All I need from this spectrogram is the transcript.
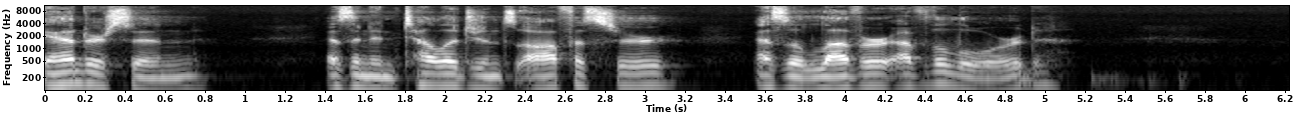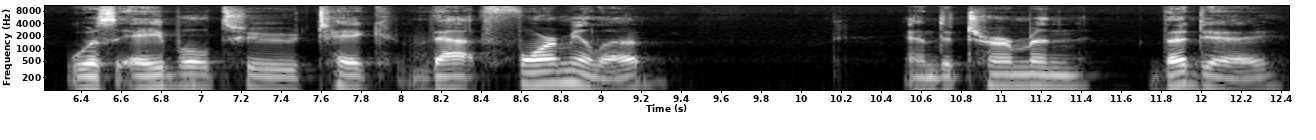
Anderson as an intelligence officer, as a lover of the Lord, was able to take that formula and determine the day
